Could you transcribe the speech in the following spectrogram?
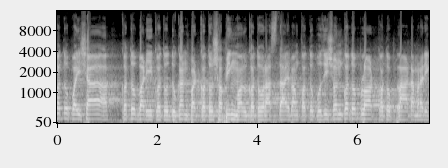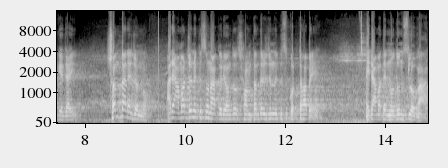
কত পয়সা, কত বাড়ি, কত দোকানপাট, কত শপিং মল, কত রাস্তা এবং কত পজিশন, কত প্লট, কত ফ্ল্যাট আমরা রেখে যাই সন্তানের জন্য। আরে আমার জন্য কিছু না করি, অন্তত সন্তানদের জন্য কিছু করতে হবে। এটা আমাদের নতুন স্লোগান।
